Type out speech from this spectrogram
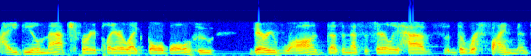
ideal match for a player like Bol Bol, who very raw, doesn't necessarily have the refinement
